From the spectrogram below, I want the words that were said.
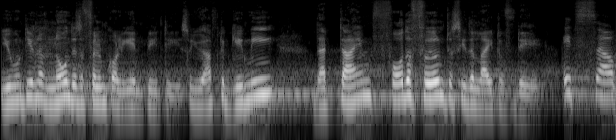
you wouldn't even have known there's a film called ENPT. So you have to give me that time for the film to see the light of day. It's uh,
